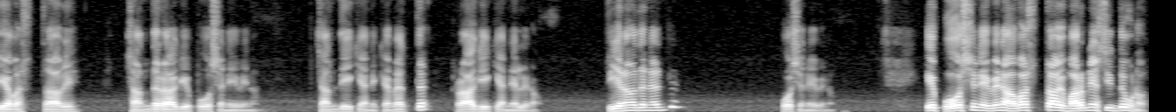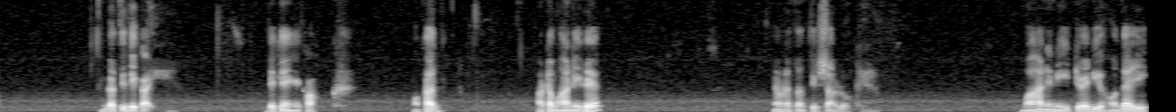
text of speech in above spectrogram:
ඒ අවස්ථාවේ චන්දරාගය පෝෂණය වෙනවා. ඡන්දය කියන්නේ කැමැත්ත, රාගය කියන්නේ ඇලෙනවා. තියනවද නැද්ද? පෝෂණය වෙනවා. ඒ පෝෂණය වෙන අවස්ථාවේ මරණය සිද්ධ වුණොත් ගති දෙකයි. දෙකෙන් එකක්. මොකද්ද? අටමහා නිරය. එහෙම නැත්නම් තිරිසන් ලෝකය. මහණෙනි ඊට වැඩිය හොඳයි.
